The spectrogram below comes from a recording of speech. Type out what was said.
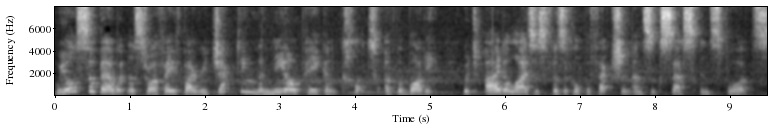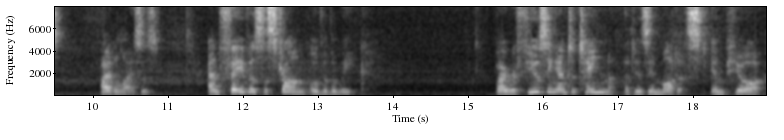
We also bear witness to our faith by rejecting the neo pagan cult of the body, which idolizes physical perfection and success in sports, idolizes, and favors the strong over the weak. By refusing entertainment that is immodest, impure,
